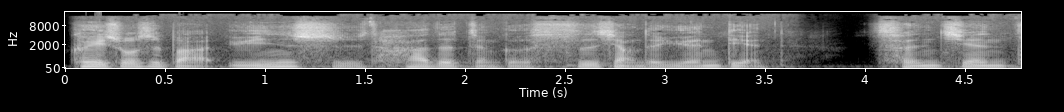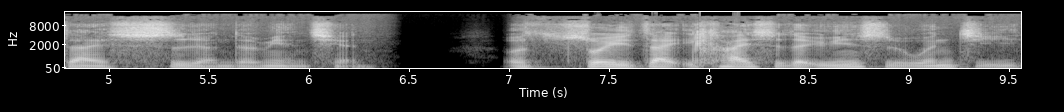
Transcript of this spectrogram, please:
可以说是把余英时他的整个思想的原点呈现在世人的面前。而所以在一开始的云石文集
